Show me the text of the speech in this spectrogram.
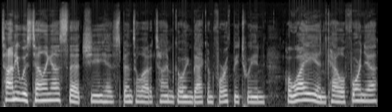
Tani was telling us that she has spent a lot of time going back and forth between Hawaii and California.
